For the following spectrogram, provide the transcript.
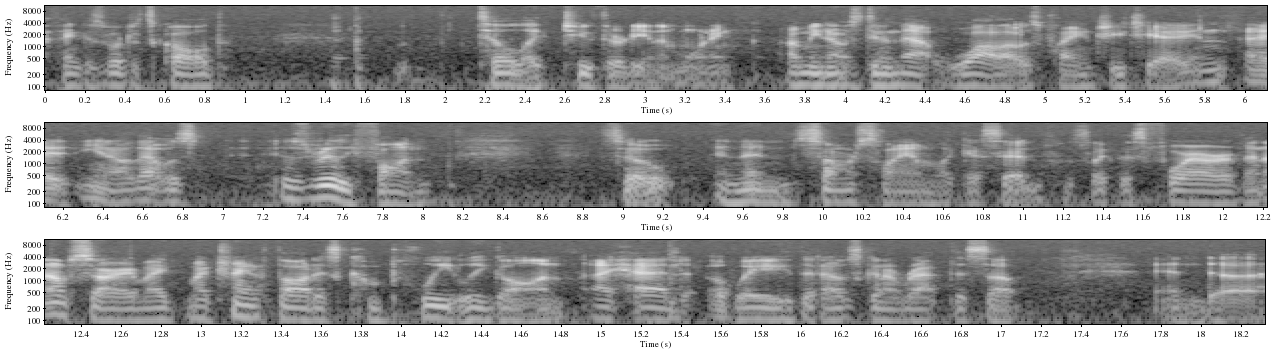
I think is what it's called, till like 2:30 in the morning. I mean, I was doing that while I was playing GTA, and I, you know that was it was really fun. So, and then SummerSlam, like I said, was like this four-hour event. I'm sorry, my my train of thought is completely gone. I had a way that I was going to wrap this up, and uh,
